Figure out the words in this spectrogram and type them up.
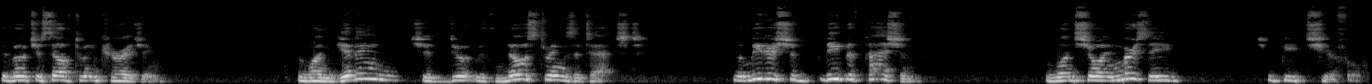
devote yourself to encouraging. The one giving should do it with no strings attached. The leader should lead with passion. The one showing mercy should be cheerful.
